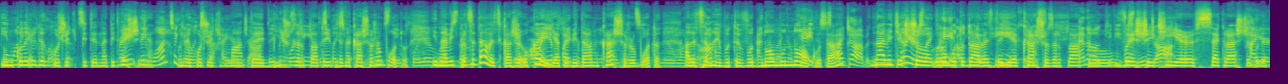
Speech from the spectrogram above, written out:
Інколи люди хочуть піти на підвищення. Вони хочуть мати більшу зарплату і піти на кращу роботу. І навіть працедавець каже: Окей, я тобі дам кращу роботу, але це має бути в одному ноку. Так навіть якщо роботодавець дає кращу зарплату, вищий тір, все краще буде.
